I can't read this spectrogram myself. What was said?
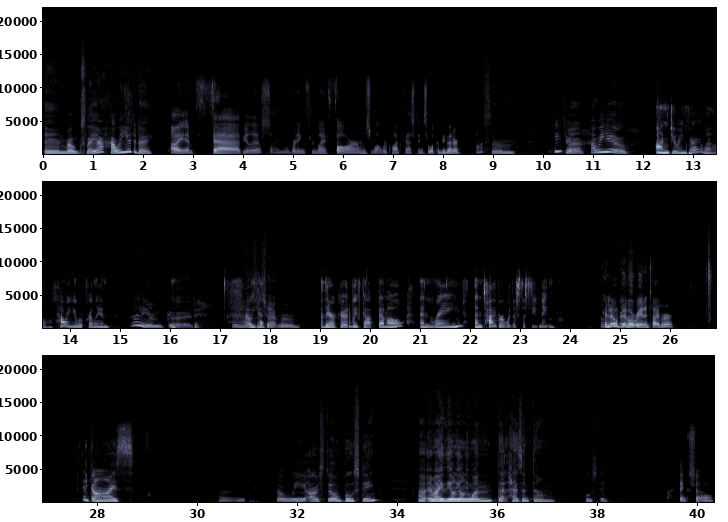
And Rogueslayer, how are you today? I am fabulous. I'm running through my farms while we're podcasting, so what could be better? Awesome. Tedrah, how are you? I'm doing very well. How are you, Aprillian? I am good. And how's We the have- chat room? They're good. We've got Bemo and Rain and Tiber with us this evening. Oh, Hello, Bimo, Rain, and Tiber. Hey guys. All right. So we are still boosting. Uh, am I the only only one that hasn't um boosted? I think so.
